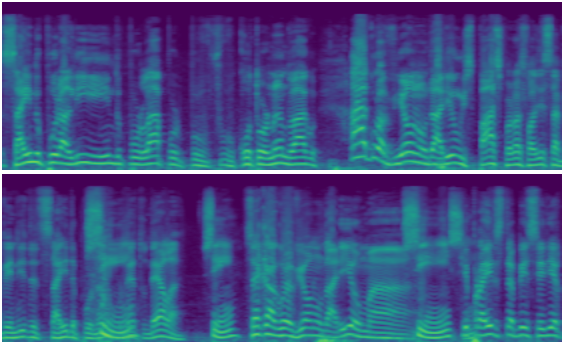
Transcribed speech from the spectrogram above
saindo por ali, indo por lá, por, por, por contornando a água. A Agroavião não daria um espaço para nós fazer essa avenida de saída por, não, por dentro dela? Sim. Será que a Agroavião não daria uma. Sim, sim. Que para eles também seria,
